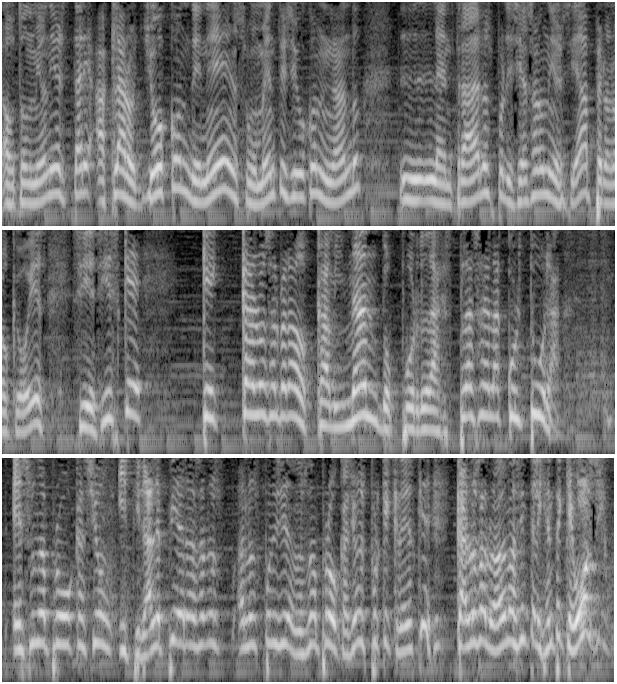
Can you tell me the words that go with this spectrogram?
autonomía universitaria. Ah, claro, yo condené en su momento y sigo condenando la entrada de los policías a la universidad, pero lo que voy es, si decís que, que Carlos Alvarado caminando por las plazas de la cultura es una provocación y tirarle piedras a los, a los policías no es una provocación, es porque crees que Carlos Alvarado es más inteligente que vos, hijo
